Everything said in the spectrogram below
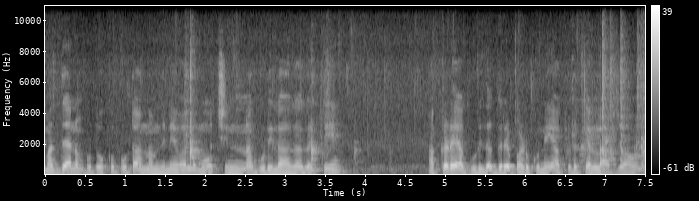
మధ్యాహ్నం పూట ఒక్క పూట అన్నం తినేవాళ్ళము. చిన్న గుడిలాగా కట్టి అక్కడే ఆ గుడి దగ్గరే పడుకుని అక్కడ తెల్లారుజామున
